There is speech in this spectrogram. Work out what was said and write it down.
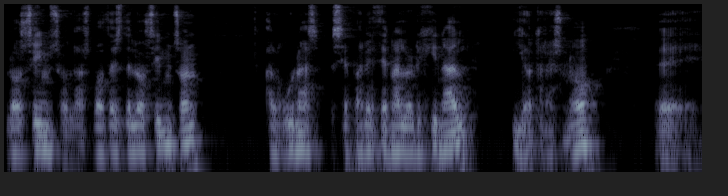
Los Simpson, las voces de Los Simpson, algunas se parecen al original y otras no. Eh,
